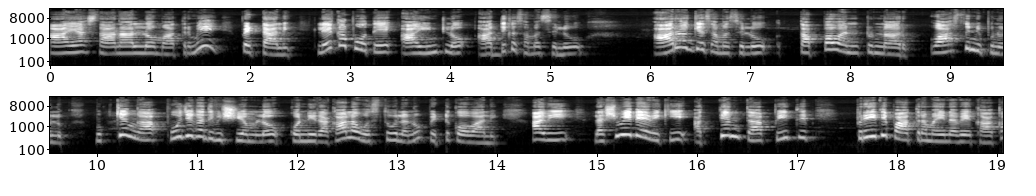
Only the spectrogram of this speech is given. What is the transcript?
ఆయా స్థానాల్లో మాత్రమే పెట్టాలి. లేకపోతే ఆ ఇంట్లో ఆర్థిక సమస్యలు ఆరోగ్య సమస్యలు తప్పవంటున్నారు. వాస్తు నిపుణులు. ముఖ్యంగా పూజ గది విషయంలో కొన్ని రకాల వస్తువులను పెట్టుకోవాలి. అవి లక్ష్మీదేవికి అత్యంత ప్రీతి ప్రీతిపాత్రమైనవే కాక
